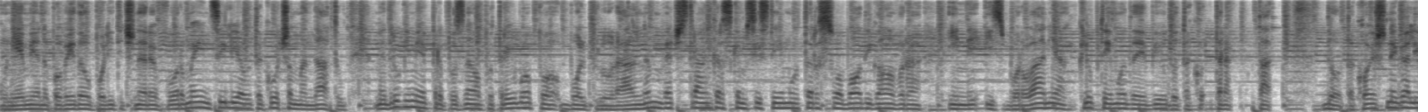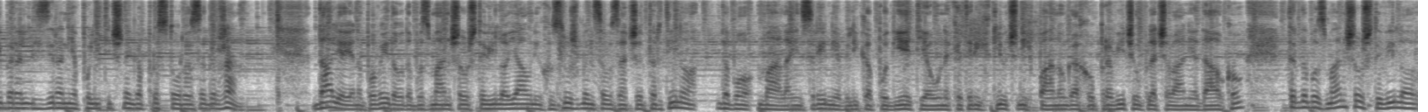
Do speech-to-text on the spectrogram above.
V njem je napovedal politične reforme in cilje v tekočem mandatu. Med drugim je prepoznal potrebo po bolj pluralnem večstrankarskem sistemu ter svobodi govora in izborovanja, kljub temu, da je bil do, tako, tra, ta, do takojšnjega liberaliziranja političnega prostora zadržan. Dalje je napovedal, da bo zmanjšal število javnih uslužbencev za četrtino, da bo mala in srednja velika podjetja v nekaterih ključnih panogah opravičil plačevanje davkov, ter da bo zmanjšal število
